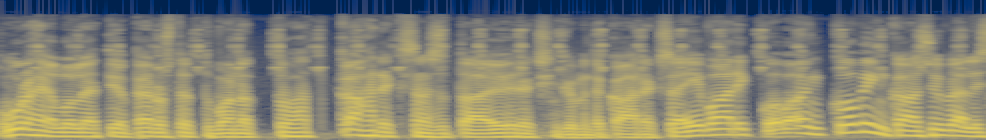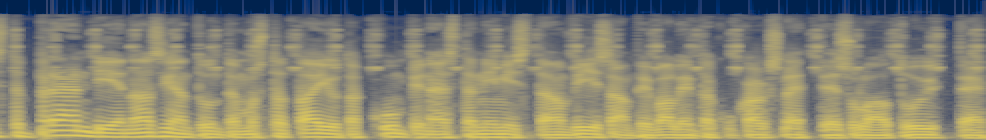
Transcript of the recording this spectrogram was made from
Urheilulehti on perustettu vuonna 1898. Ei vaadi kovin, kovinkaan syvällistä brändien asiantuntemusta tajuta, kumpi näistä nimistä on viisaampi valinta, kun kaksi lehteä sulautuu yhteen.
